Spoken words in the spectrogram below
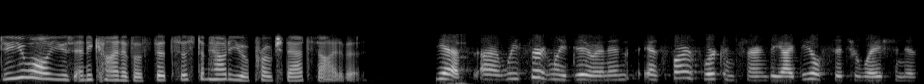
do you all use any kind of a fit system? How do you approach that side of it? Yes, uh, we certainly do. And in, as far as we're concerned, the ideal situation is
